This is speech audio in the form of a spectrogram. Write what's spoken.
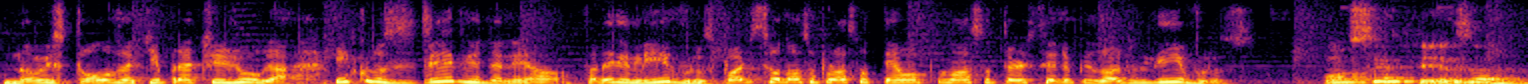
Não estamos aqui para te julgar. Inclusive, Daniel, falei de livros, pode ser o nosso próximo tema para o nosso terceiro episódio, livros. Com certeza.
